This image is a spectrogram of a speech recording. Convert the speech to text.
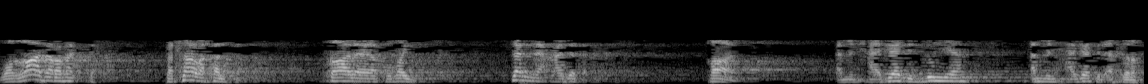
وغادر مكة. فسار خلفه. قال يا فضيل سل حاجتك. قال أمن حاجات الدنيا أم من حاجات الآخرة؟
